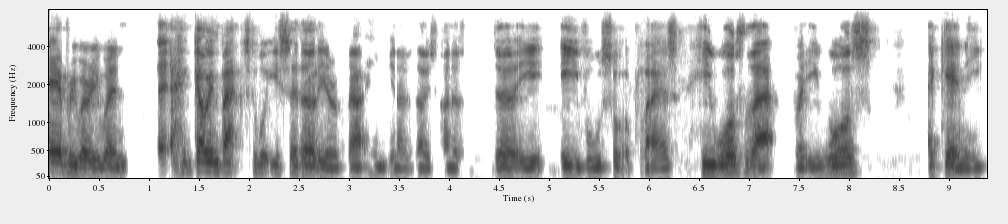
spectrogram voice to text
everywhere he went. Going back to what you said earlier about him, you know, those kind of dirty, evil sort of players. He was that, but he was again. He,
